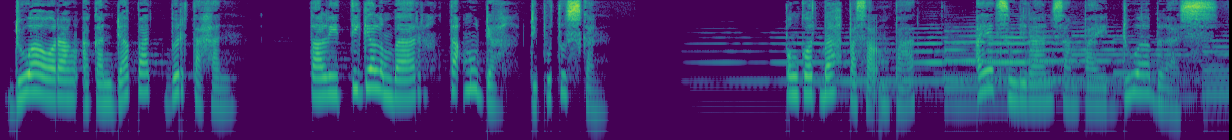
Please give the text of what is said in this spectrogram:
dua orang akan dapat bertahan. Tali tiga lembar tak mudah diputuskan. Pengkhotbah pasal 4 ayat 9 sampai 12.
